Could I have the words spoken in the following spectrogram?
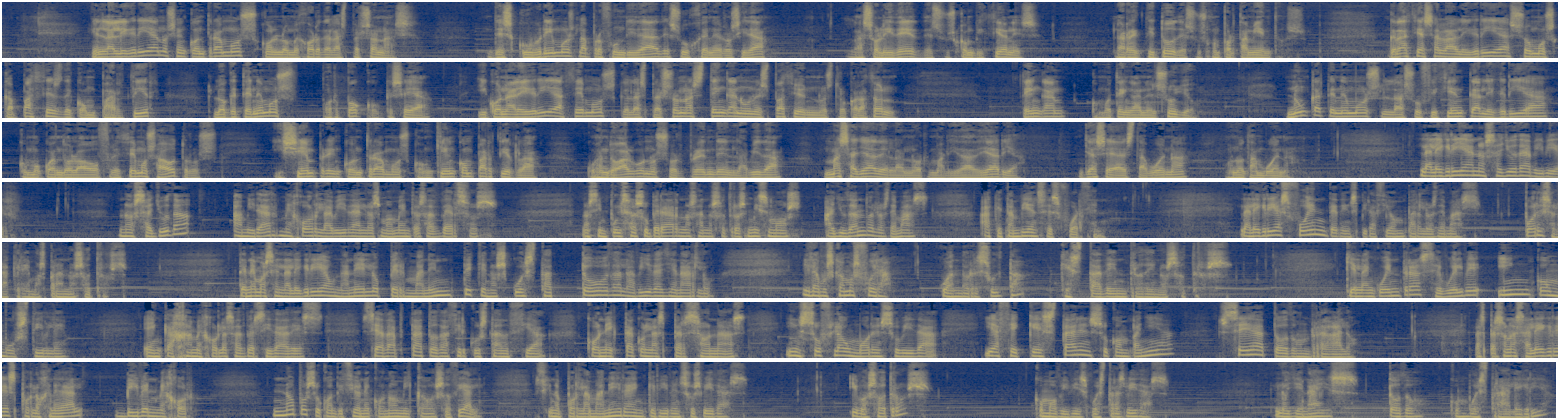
En la alegría nos encontramos con lo mejor de las personas, descubrimos la profundidad de su generosidad, la solidez de sus convicciones, la rectitud de sus comportamientos. Gracias a la alegría somos capaces de compartir lo que tenemos por poco que sea y con alegría hacemos que las personas tengan un espacio en nuestro corazón, tengan como tengan el suyo. Nunca tenemos la suficiente alegría como cuando la ofrecemos a otros y siempre encontramos con quién compartirla cuando algo nos sorprende en la vida más allá de la normalidad diaria, ya sea esta buena o no tan buena. La alegría nos ayuda a vivir, nos ayuda a mirar mejor la vida en los momentos adversos, nos impulsa a superarnos a nosotros mismos, ayudando a los demás a que también se esfuercen. La alegría es fuente de inspiración para los demás, por eso la queremos para nosotros. Tenemos en la alegría un anhelo permanente que nos cuesta toda la vida llenarlo y la buscamos fuera cuando resulta que está dentro de nosotros. Quien la encuentra se vuelve incombustible, encaja mejor las adversidades, se adapta a toda circunstancia, conecta con las personas, insufla humor en su vida y hace que estar en su compañía sea todo un regalo. Las personas alegres, por lo general, viven mejor, no por su condición económica o social, sino por la manera en que viven sus vidas. ¿Y vosotros? ¿Cómo vivís vuestras vidas? ¿Lo llenáis todo con vuestra alegría?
